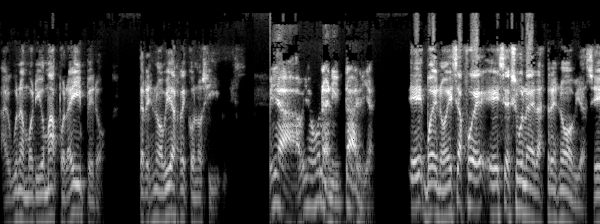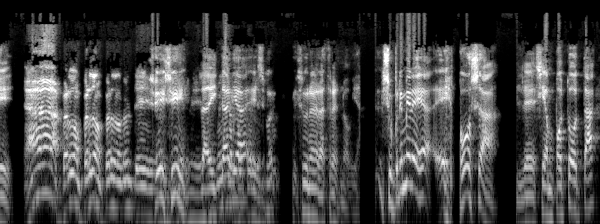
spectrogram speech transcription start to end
algún amorío más por ahí, pero tres novias reconocibles. Había, había una en Italia. Eh, bueno, esa fue, esa es una de las tres novias, sí. Ah, perdón, perdón, perdón. Sí, sí, la de Italia es, es una de las tres novias. Su primera esposa, le decían Potota,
